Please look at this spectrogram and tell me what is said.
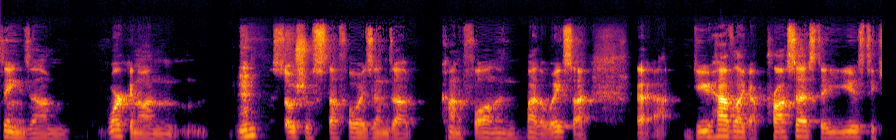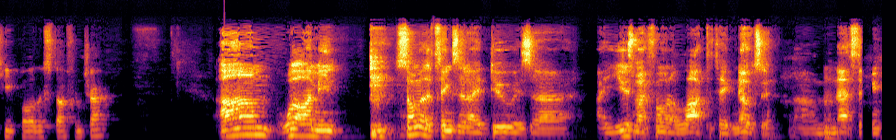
things I'm working on mm-hmm. social stuff always ends up kind of falling by the wayside. Uh, uh, do you have like a process that you use to keep all this stuff in track? Um, well, I mean, some of the things that I do is uh, I use my phone a lot to take notes in, um, mm-hmm. and that thing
